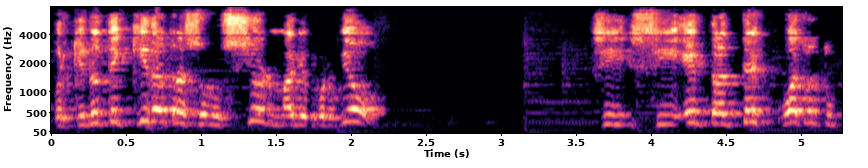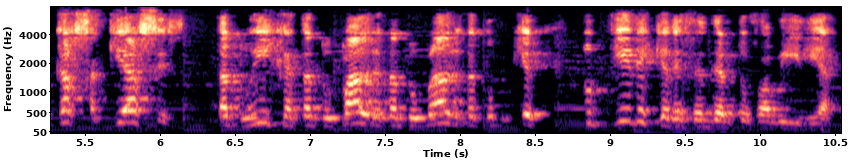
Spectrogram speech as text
Porque no te queda otra solución, Mario, por Dios. Si, si entran tres, cuatro a tu casa, ¿qué haces? Está tu hija, está tu padre, está tu madre, está tu mujer. Tú tienes que defender tu familia.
